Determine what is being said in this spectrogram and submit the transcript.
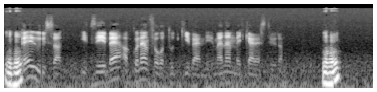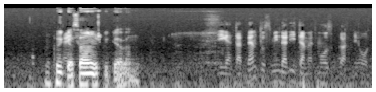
Uh-huh. beülsz a izébe, akkor nem fogod tud kivenni, mert nem megy keresztülre. Uh-huh. Ki kell szállni és ki kell venni. Igen, tehát nem tudsz minden itemet mozgatni ott.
